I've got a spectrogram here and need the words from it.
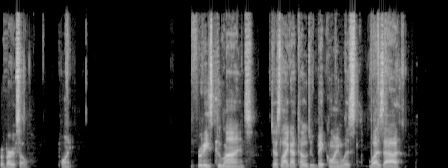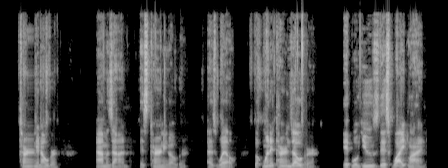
reversal point. Through these two lines, just like I told you, Bitcoin was was uh, turning over. Amazon is turning over as well. But when it turns over, it will use this white line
